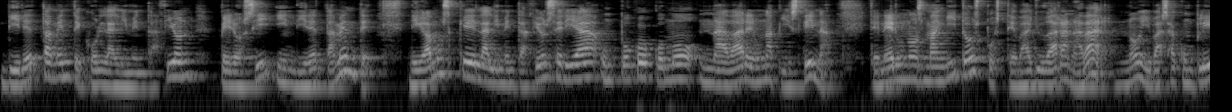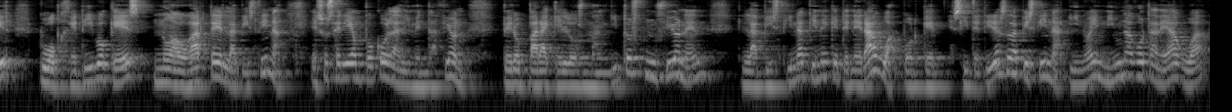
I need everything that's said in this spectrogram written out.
directamente con la alimentación, pero sí indirectamente. Digamos que la alimentación sería un poco como nadar en una piscina. Tener unos manguitos pues te va a ayudar a nadar, ¿no? Y vas a cumplir tu objetivo que es no ahogarte en la piscina. Eso sería un poco la alimentación. Pero para que los manguitos funcionen, la piscina tiene que tener agua, porque si te tiras a la piscina y no hay ni una gota de agua,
